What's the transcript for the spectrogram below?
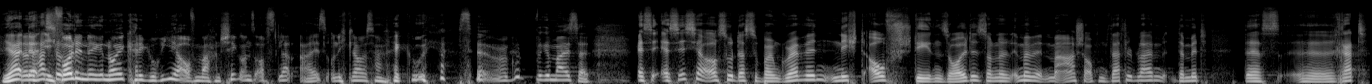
Ja, da, ich wollte eine neue Kategorie hier aufmachen. Schick uns aufs Glatteis. Und ich glaube, das haben wir gut, wir gut gemeistert. Es, es ist ja auch so, dass du beim Graveln nicht aufstehen solltest, sondern immer mit dem Arsch auf dem Sattel bleiben, damit das äh, Rad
